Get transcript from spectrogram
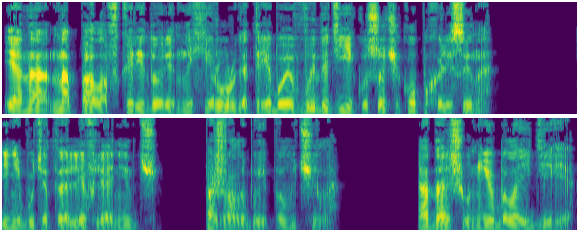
и она напала в коридоре на хирурга, требуя выдать ей кусочек опухоли сына. И не будь это Лев Леонидович, пожалуй, бы и получила. А дальше у нее была идея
